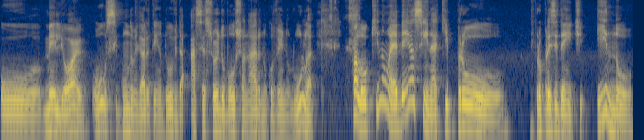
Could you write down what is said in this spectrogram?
o melhor, ou o segundo melhor, eu tenho dúvida, assessor do Bolsonaro no governo Lula, falou que não é bem assim, né? Que pro, pro presidente ir no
